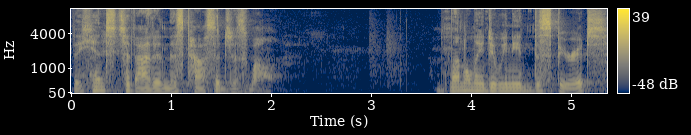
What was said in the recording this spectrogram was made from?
the hint to that in this passage as well. Not only do we need the Spirit,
